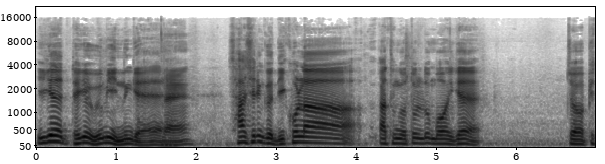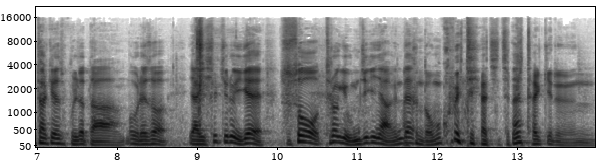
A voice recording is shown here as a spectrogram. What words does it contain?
이게 되게 의미 있는 게 네. 사실은 그 니콜라 같은 것들도 뭐 이게 저 비탈길에서 굴렸다. 뭐 그래서 야, 이 실제로 이게 수소 트럭이 움직이냐. 근데 아, 그건 너무 코미디야 진짜 네? 비탈길은.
